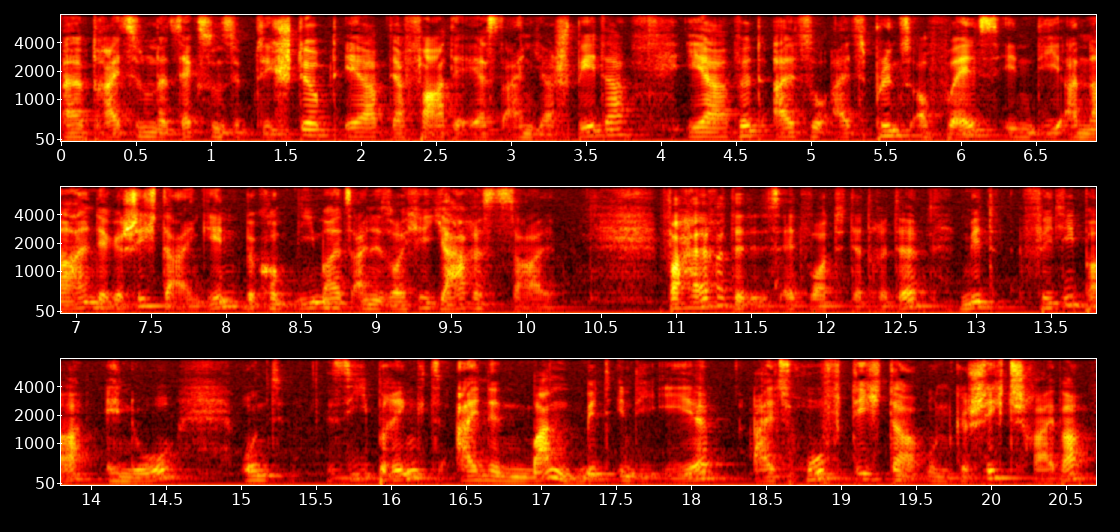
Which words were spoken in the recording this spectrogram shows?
äh, 1376, stirbt er, der Vater erst ein Jahr später. Er wird also als Prince of Wales in die Annalen der Geschichte eingehen, bekommt niemals eine solche Jahreszahl. Verheiratet ist Edward III. mit Philippa Hainaut und sie bringt einen Mann mit in die Ehe als Hofdichter und Geschichtsschreiber.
